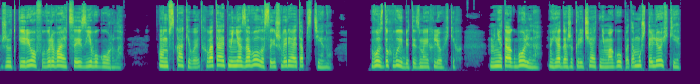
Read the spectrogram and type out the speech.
Жуткий рев вырывается из его горла. Он вскакивает, хватает меня за волосы и швыряет об стену. Воздух выбит из моих легких. Мне так больно, но я даже кричать не могу, потому что легкие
